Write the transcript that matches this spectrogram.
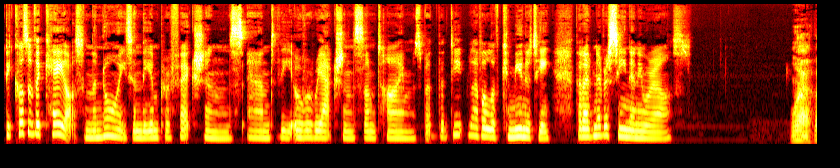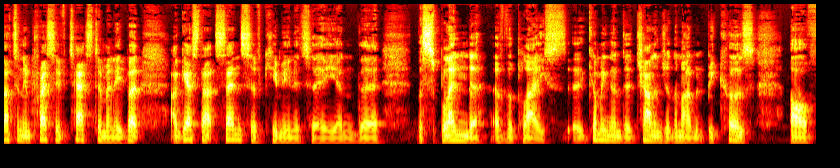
because of the chaos and the noise and the imperfections and the overreactions sometimes, but the deep level of community that I've never seen anywhere else. Wow, that's an impressive testimony. But I guess that sense of community and the the splendor of the place uh, coming under challenge at the moment because of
